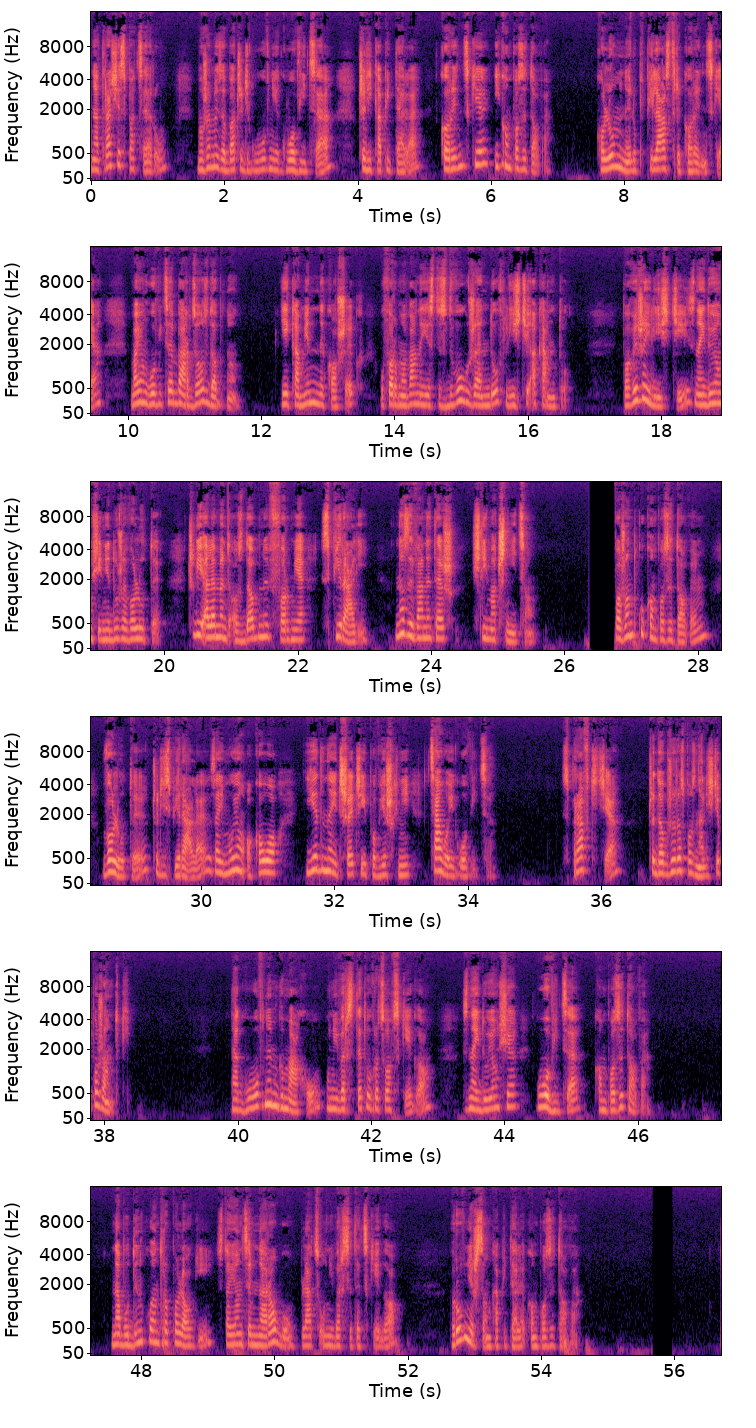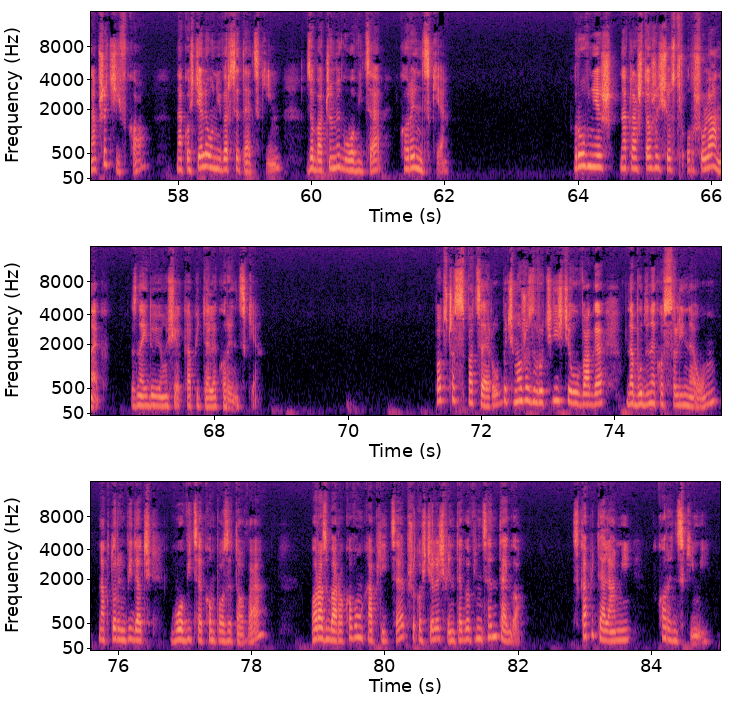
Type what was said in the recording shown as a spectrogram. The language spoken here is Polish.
Na trasie spaceru możemy zobaczyć głównie głowice, czyli kapitele, korynckie i kompozytowe. Kolumny lub pilastry korynckie mają głowicę bardzo ozdobną. Jej kamienny koszyk uformowany jest z dwóch rzędów liści akantu. Powyżej liści znajdują się nieduże woluty, czyli element ozdobny w formie spirali, nazywany też ślimacznicą. W porządku kompozytowym woluty, czyli spirale, zajmują około 1 trzeciej powierzchni całej głowicy. Sprawdźcie, czy dobrze rozpoznaliście porządki. Na głównym gmachu Uniwersytetu Wrocławskiego znajdują się głowice kompozytowe. Na budynku antropologii stojącym na rogu placu uniwersyteckiego również są kapitele kompozytowe. Naprzeciwko, na kościele uniwersyteckim, zobaczymy głowice korynckie. Również na klasztorze sióstr Urszulanek znajdują się kapitele korynckie. Podczas spaceru być może zwróciliście uwagę na budynek Ossolineum, na którym widać głowice kompozytowe oraz barokową kaplicę przy kościele świętego Wincentego z kapitelami korynckimi.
